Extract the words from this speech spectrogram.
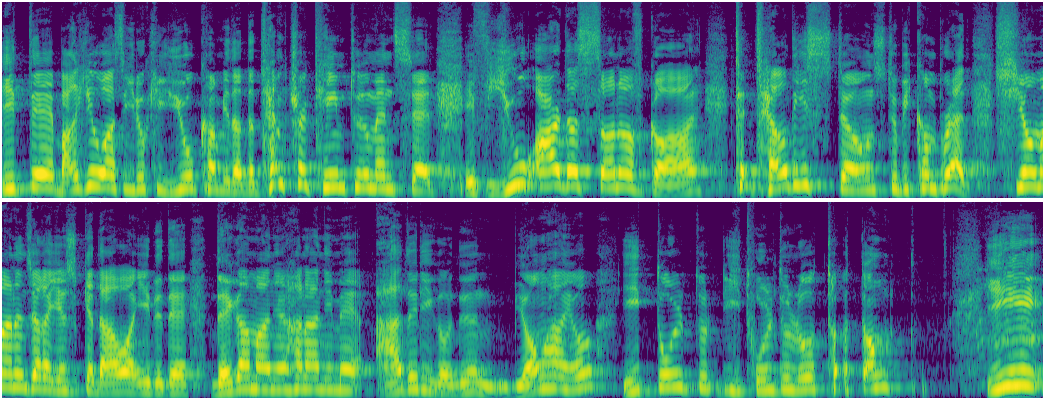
이때 마귀가 와서 이렇게 유혹합니다. The tempter came to him and said, If you are the son of God, tell these stones to become bread. 시험하는 자가 예수께 나와 이르되 내가 만일 하나님의 아들이거든 명하여 이 돌들 이 돌들로 떡 이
